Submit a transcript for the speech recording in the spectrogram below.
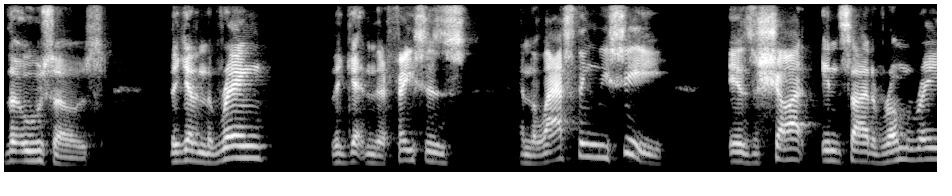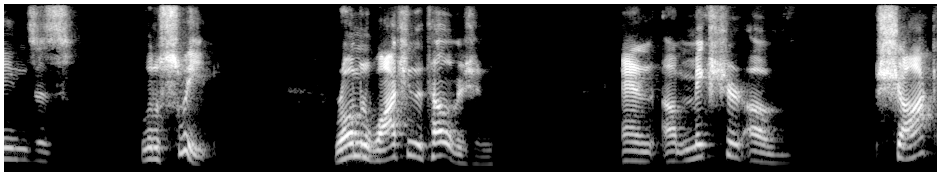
The Usos. They get in the ring, they get in their faces, and the last thing we see is a shot inside of Roman Reigns' little suite. Roman watching the television and a mixture of shock,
